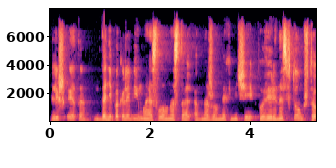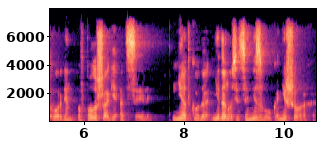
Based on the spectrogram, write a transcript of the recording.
Лишь это, да непоколебимая, словно сталь обнаженных мечей, уверенность в том, что орден в полушаге от цели. Ниоткуда не доносится ни звука, ни шороха.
